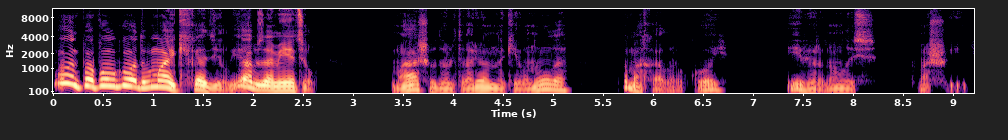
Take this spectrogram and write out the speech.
«Он по полгода в майке ходил, я б заметил». Маша удовлетворенно кивнула, помахала рукой и вернулась к машине.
